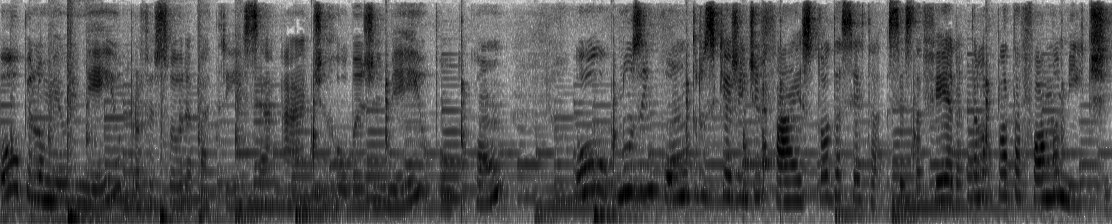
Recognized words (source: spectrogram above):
ou pelo meu e-mail professorapatriciaarte@gmail.com ou nos encontros que a gente faz toda sexta-feira pela plataforma Meet.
